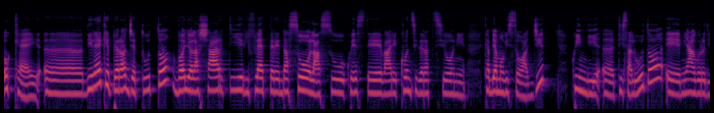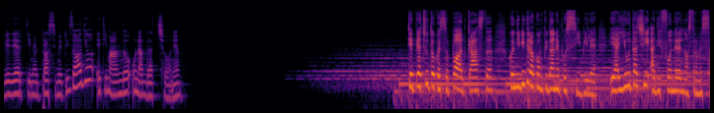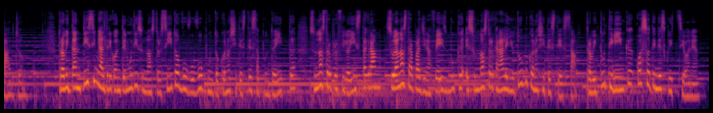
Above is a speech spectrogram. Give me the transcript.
Ok, eh, direi che per oggi è tutto. Voglio lasciarti riflettere da sola su queste varie considerazioni che abbiamo visto oggi. Quindi eh, ti saluto e mi auguro di vederti nel prossimo episodio e ti mando un abbraccione. Ti è piaciuto questo podcast? Condividilo con più donne possibile e aiutaci a diffondere il nostro messaggio. Trovi tantissimi altri contenuti sul nostro sito www.conoscitestessa.it, sul nostro profilo Instagram, sulla nostra pagina Facebook e sul nostro canale YouTube Conosci te stessa. Trovi tutti i link qua sotto in descrizione.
